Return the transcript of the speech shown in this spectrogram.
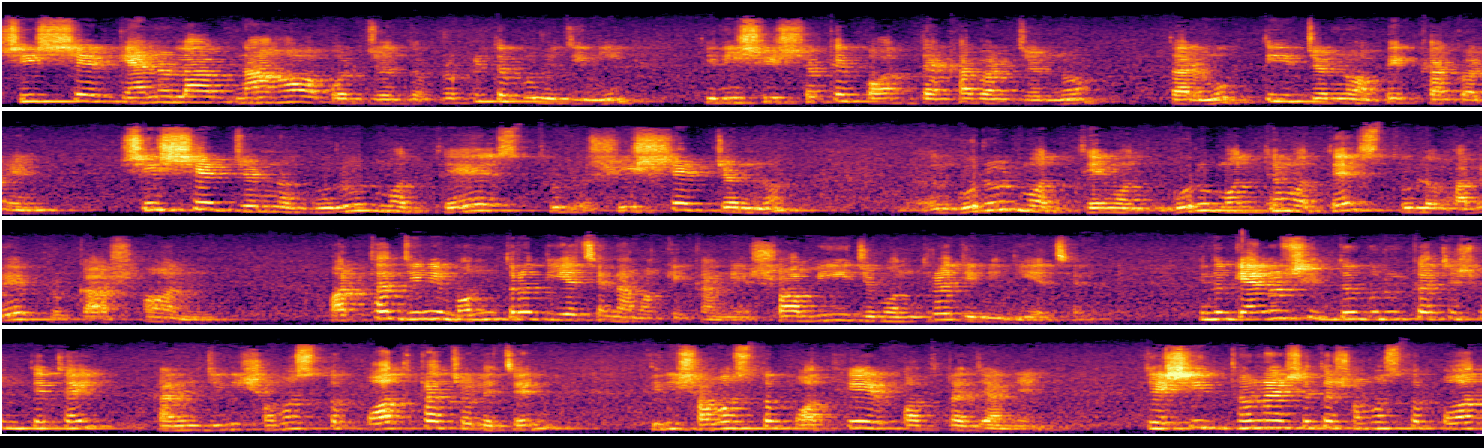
শিষ্যের জ্ঞান লাভ না হওয়া পর্যন্ত প্রকৃত গুরু যিনি, তিনি শিষ্যকে পথ দেখাবার জন্য তার মুক্তির জন্য অপেক্ষা করেন। শিষ্যের জন্য গুরুর মধ্যে শিষ্যের জন্য, গুরুর মধ্যে, গুরু মধ্যে মধ্যে স্থূলভাবে প্রকাশ হন। অর্থাৎ যিনি মন্ত্র দিয়েছেন আমাকে কানে সবীজ মন্ত্র যিনি দিয়েছেন। কিন্তু কেন সিদ্ধ গুরুর কাছে শুনতে চাই? কারণ যিনি সমস্ত পথটা চলেছেন, তিনি সমস্ত পথের পথটা জানেন। যে সিদ্ধ নয়, সে তো সমস্ত পথ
